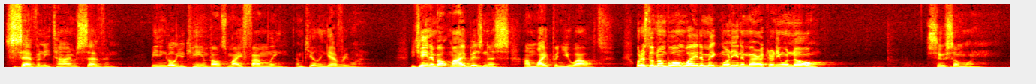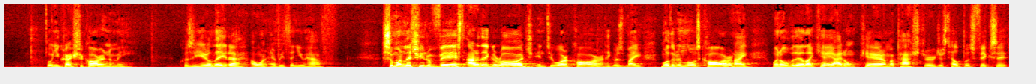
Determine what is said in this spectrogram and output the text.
70 times seven. Meaning, oh, you came about my family, I'm killing everyone. You came about my business, I'm wiping you out. What is the number one way to make money in America? Anyone know? Sue someone. Don't you crash your car into me, because a year later, I want everything you have. Someone literally reversed out of their garage into our car. I think it was my mother in law's car. And I went over there, like, hey, I don't care. I'm a pastor. Just help us fix it.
